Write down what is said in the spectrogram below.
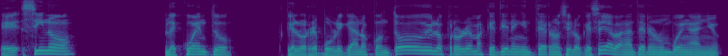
Eh, si no, les cuento que los republicanos, con todos los problemas que tienen internos y lo que sea, van a tener un buen año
